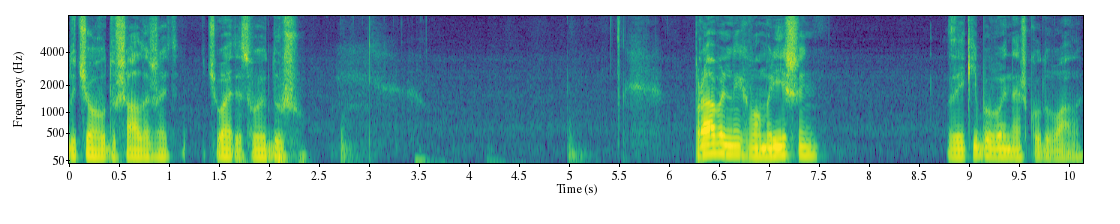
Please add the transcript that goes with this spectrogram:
до чого душа лежить. Відчувайте свою душу. Правильних вам рішень, за які би ви не шкодували.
